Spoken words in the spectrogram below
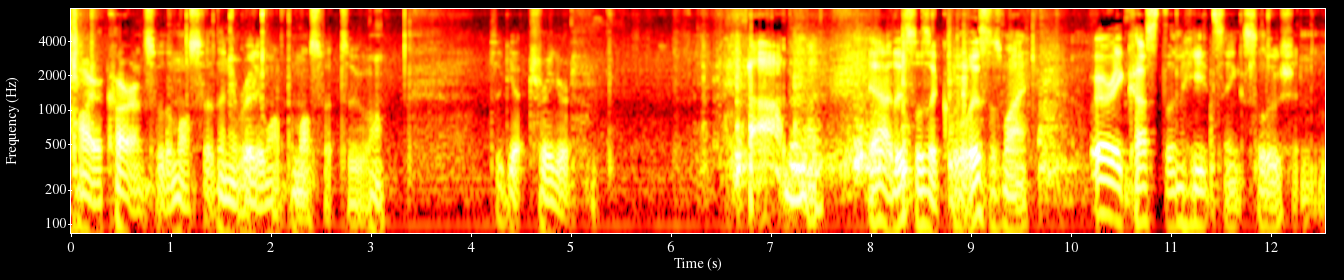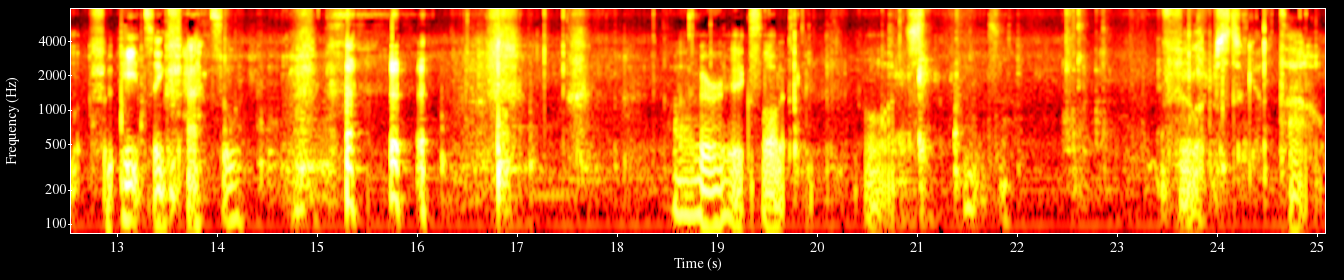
higher currents with a MOSFET, then you really want the MOSFET to uh, to get triggered ah, yeah, this was a cool. This is my very custom heatsink solution, heatsink fan solution. uh, very exotic. Oh, Phillips to get that out.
